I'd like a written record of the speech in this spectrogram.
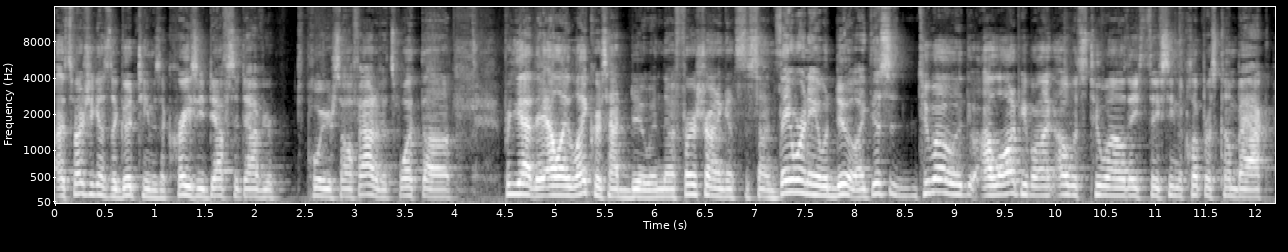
especially against a good team is a crazy deficit to have your pull yourself out of. It's what the but yeah, the LA Lakers had to do in the first round against the Suns. They weren't able to do it. Like this is 2-0. A lot of people are like, "Oh, it's 2-0." They they've seen the Clippers come back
